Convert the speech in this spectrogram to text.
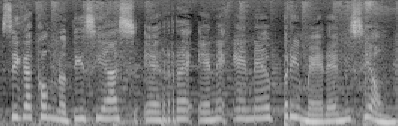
Siga con Noticias RNN Primera Emisión.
